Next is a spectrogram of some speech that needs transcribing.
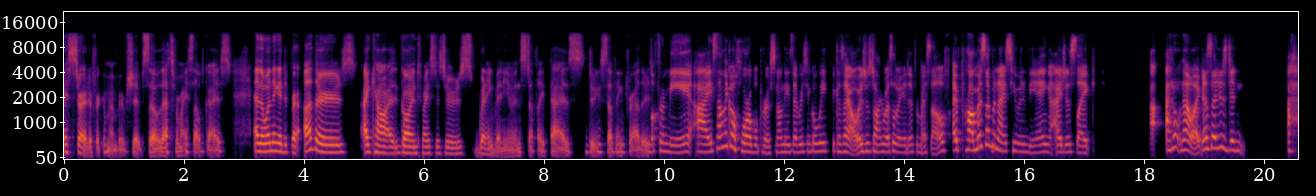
I started a freaking membership. So that's for myself, guys. And the one thing I did for others, I count going to my sister's wedding venue and stuff like that as doing something for others. For me, I sound like a horrible person on these every single week because I always just talk about something I did for myself. I promise I'm a nice human being. I just like, I, I don't know. I guess I just didn't. Ah,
